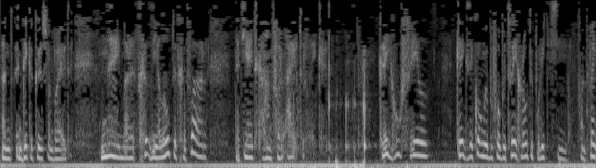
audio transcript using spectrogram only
Een, een dikke kus van buiten? Nee, maar het, je loopt het gevaar dat jij het gaat veruiterlijken. Kijk hoeveel... Kijk, ze komen bijvoorbeeld twee grote politici van twee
